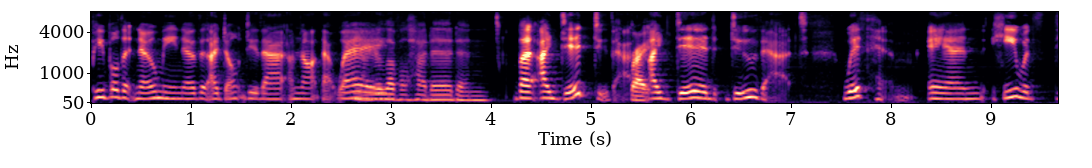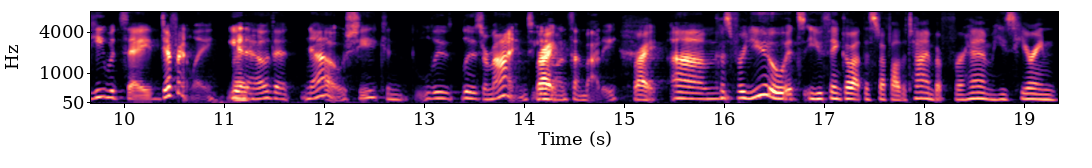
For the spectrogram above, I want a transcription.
people that know me know that I don't do that. I'm not that way. Yeah, you're level headed and. But I did do that. Right. I did do that with him and he would he would say differently you right. know that no she can lose lose her mind right. know, on somebody right um because for you it's you think about the stuff all the time but for him he's hearing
